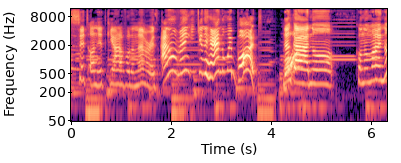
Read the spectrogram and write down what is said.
Sit on it, Kiara, for the memories. I don't think he can handle my butt. なんかあのこの前の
